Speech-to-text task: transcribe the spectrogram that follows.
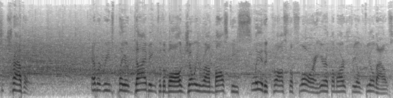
to travel. Evergreens player diving for the ball. Joey Rombalski slid across the floor here at the Marshfield Fieldhouse.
